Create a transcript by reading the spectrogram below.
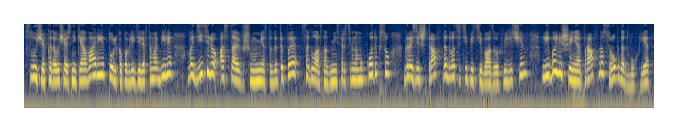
В случаях, когда участники аварии только повредили автомобили, водителю, оставившему место ДТП, согласно административному кодексу, грозит штраф до 25 базовых величин, либо лишение прав на срок до двух лет.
